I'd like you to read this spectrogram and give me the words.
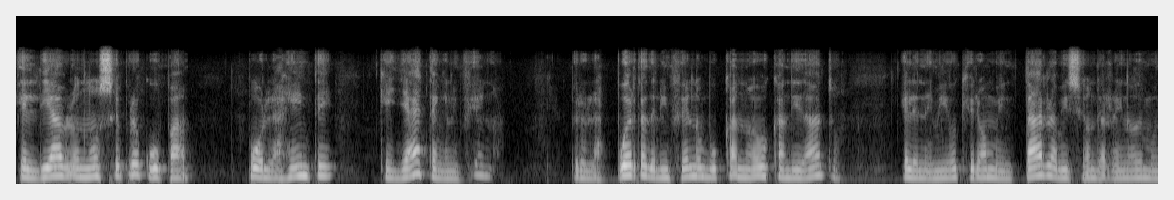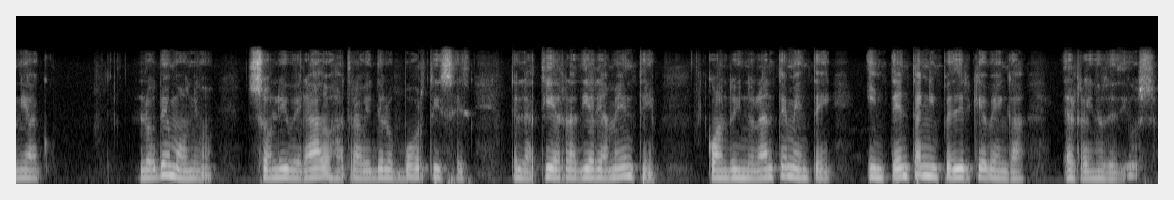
El diablo no se preocupa por la gente que ya está en el infierno, pero las puertas del infierno buscan nuevos candidatos. El enemigo quiere aumentar la visión del reino demoníaco. Los demonios son liberados a través de los vórtices de la tierra diariamente cuando ignorantemente intentan impedir que venga el reino de Dios.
